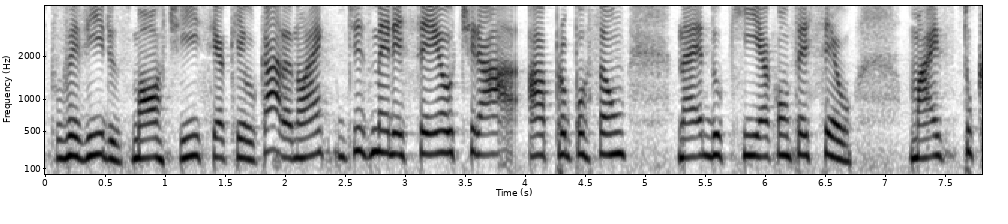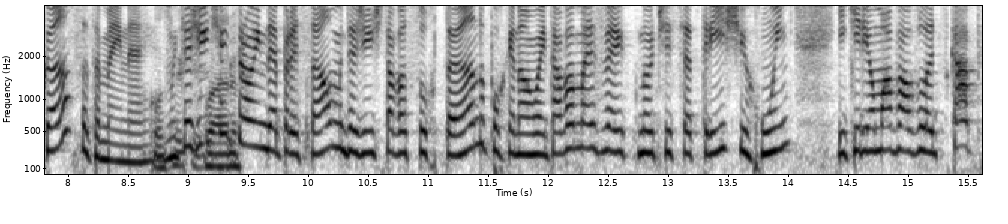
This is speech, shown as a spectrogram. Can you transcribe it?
tipo, ver vírus, morte, isso e aquilo. Cara, não é desmerecer ou tirar a proporção, né, do que aconteceu. Mas tu cansa também, né? Com muita certeza, gente claro. entrou em depressão, muita gente tava surtando porque não aguentava mais ver notícia triste, ruim e queria uma válvula de escape.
